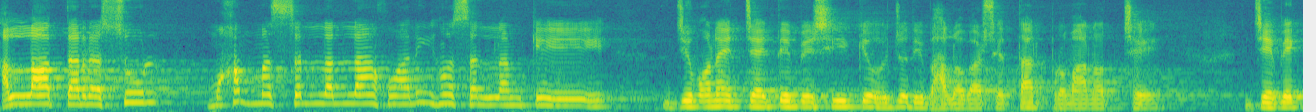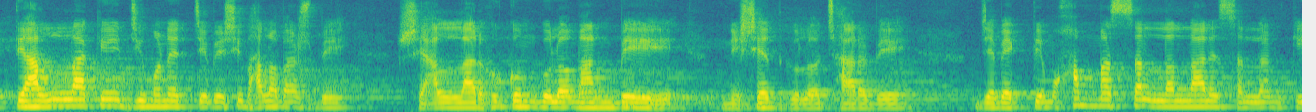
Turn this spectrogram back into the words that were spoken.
আল্লাহ তার রসুল মোহাম্মদ সাল্লাল্লাহু আলাইহি ওয়াসাল্লামকে জীবনের চাইতে বেশি কেউ যদি ভালোবাসে, তার প্রমাণ হচ্ছে যে ব্যক্তি আল্লাহকে জীবনের চেয়ে বেশি ভালোবাসবে, সে আল্লাহর হুকুমগুলো মানবে, নিষেধগুলো ছাড়বে। যে ব্যক্তি মোহাম্মদ সাল্লাহ আলি সাল্লামকে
